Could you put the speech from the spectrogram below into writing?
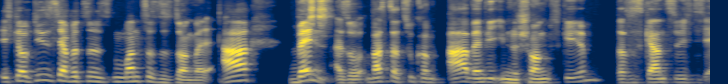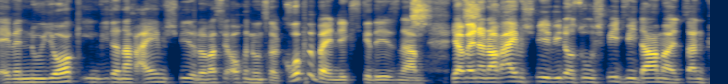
ich glaube, dieses Jahr wird es eine Monster-Saison, weil A, wenn, also was dazu kommt, A, wenn wir ihm eine Chance geben, das ist ganz wichtig, ey, wenn New York ihn wieder nach einem Spiel oder was wir auch in unserer Gruppe bei Nix gelesen haben, ja, wenn er nach einem Spiel wieder so spielt wie damals, dann,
